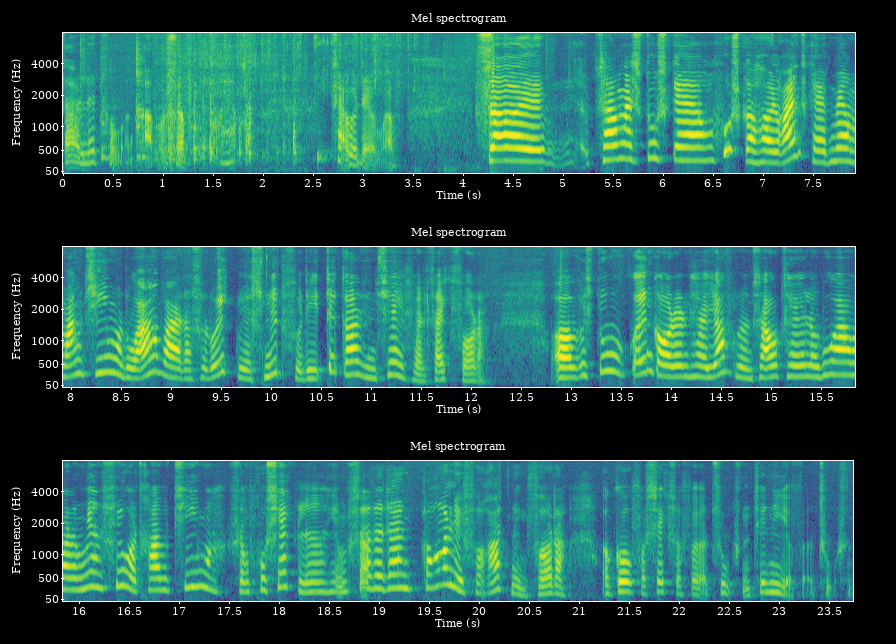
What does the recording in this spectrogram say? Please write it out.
der er lidt for mange arbejdsopgaver her. Så tager vi dem op. Så øh, Thomas, du skal huske at holde regnskab med, hvor mange timer du arbejder, så du ikke bliver snydt, fordi det gør din chef altså ikke for dig. Og hvis du går indgår den her joblønsaftale, og du arbejder mere end 37 timer som projektleder, jamen, så er det da en dårlig forretning for dig at gå fra 46.000 til 49.000.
